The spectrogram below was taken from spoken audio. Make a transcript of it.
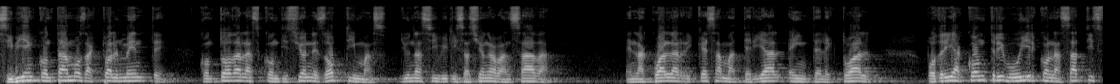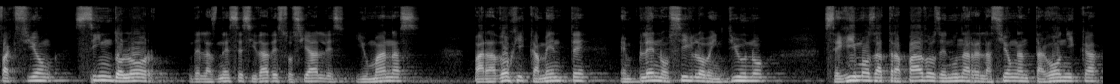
Si bien contamos actualmente con todas las condiciones óptimas de una civilización avanzada, en la cual la riqueza material e intelectual podría contribuir con la satisfacción sin dolor de las necesidades sociales y humanas, paradójicamente, en pleno siglo XXI, seguimos atrapados en una relación antagónica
